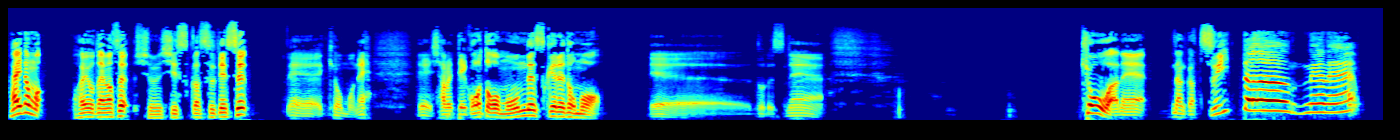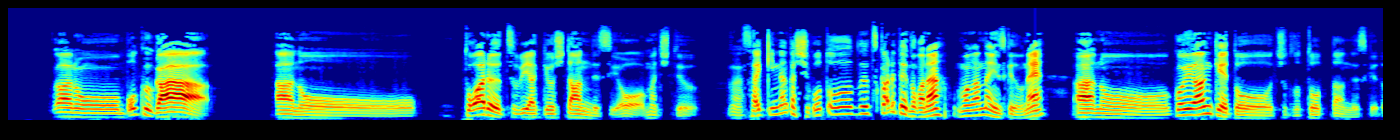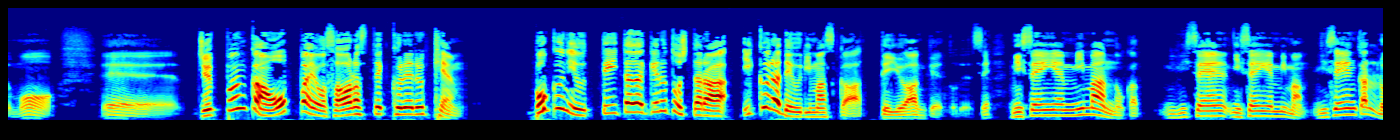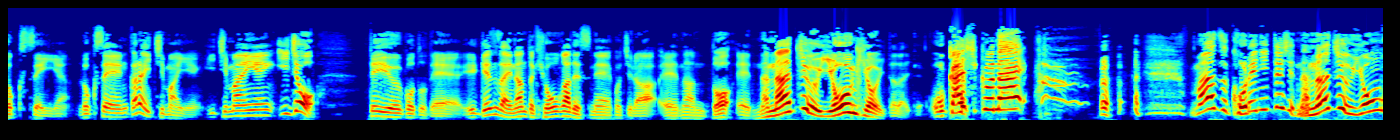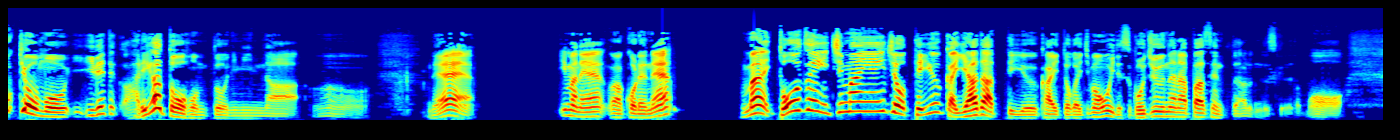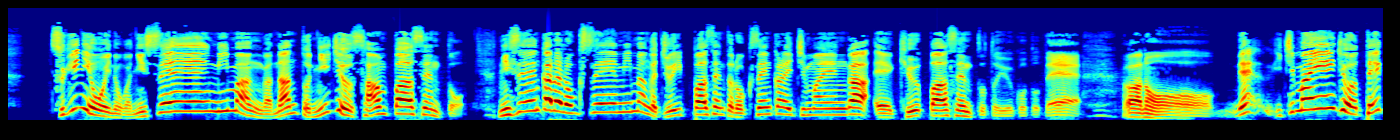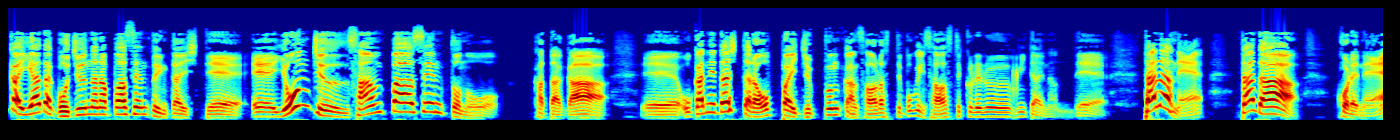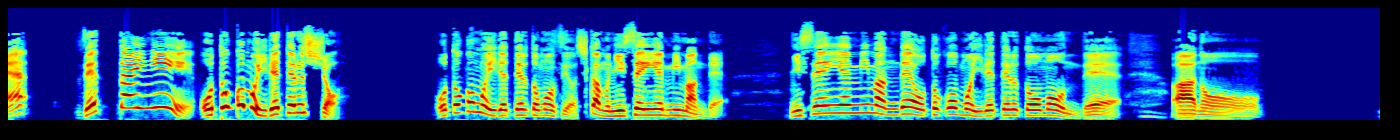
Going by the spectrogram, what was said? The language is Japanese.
はい、どうも。おはようございます。シュンシスカスです。えー、今日もね、えー喋っていこうと思うんですけれども、えーとですね、今日はね、なんかツイッターでね、あのー僕が、あのーとあるつぶやきをしたんですよ。まあ、ちょっと、最近なんか仕事で疲れてんのかな？わかんないんですけどね。あのーこういうアンケートをちょっと取ったんですけども、えー、10分間おっぱいを触らせてくれる券。僕に売っていただけるとしたら、いくらで売りますか？っていうアンケートですね。2000円未満のか、2000、2000円未満。2000円から6000円。6000円から1万円。1万円以上っていうことで、現在なんと票がですね、こちら、えーなんと、えー74票いただいて。おかしくない？まずこれに対して74票も入れて、ありがとう、本当にみんな。うん。ねえ。今ね、これね。まあ、当然1万円以上っていうか嫌だっていう回答が一番多いです。57%あるんですけれども。次に多いのが2000円未満がなんと23%。2000円から6000円未満が11%、6000円から1万円が、えー9%ということで、あのーね、1万円以上定価嫌だ57%に対して、えー43%の方が、えーお金出したらおっぱい10分間触らせて僕に触らせてくれるみたいなんで、ただね、ただ、これね、絶対に男も入れてるっしょ。男も入れてると思うんですよ。しかも2000円未満で。2000円未満で男も入れてると思うんで、あのー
